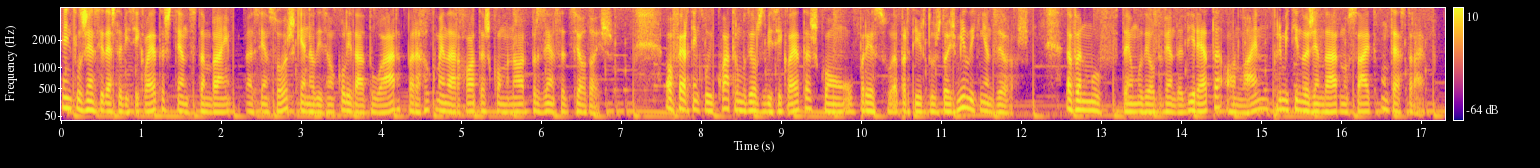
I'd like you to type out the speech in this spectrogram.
A inteligência desta bicicleta estende-se também a sensores que analisam a qualidade do ar para recomendar rotas com menor presença de CO2. A oferta inclui quatro modelos de bicicletas com o preço a partir dos 2.500 euros. A VanMoof tem um modelo de venda direta, online, permitindo agendar no site um test drive.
